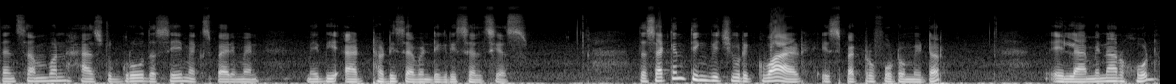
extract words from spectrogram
then someone has to grow the same experiment maybe at 37 degrees Celsius. The second thing which you required is spectrophotometer, a laminar hood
